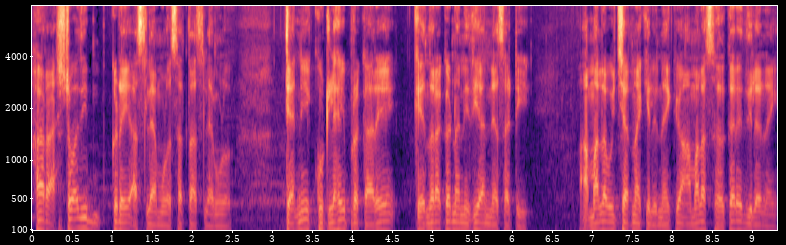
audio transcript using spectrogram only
हा राष्ट्रवादीकडे असल्यामुळं सत्ता असल्यामुळं त्यांनी कुठल्याही प्रकारे केंद्राकडनं निधी आणण्यासाठी आम्हाला विचारणा केली नाही किंवा आम्हाला सहकार्य दिलं नाही.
